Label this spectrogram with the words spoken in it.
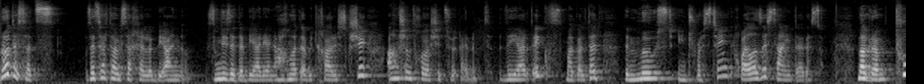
როდესაც ზეცართავის სახელები ან ზმნიზედები არიან აღმატებით ხარისხში, ამ შემთხვევაშიც ვიყენებთ the articles, მაგალითად, the most interesting, ყველაზე საინტერესო. მაგრამ თუ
